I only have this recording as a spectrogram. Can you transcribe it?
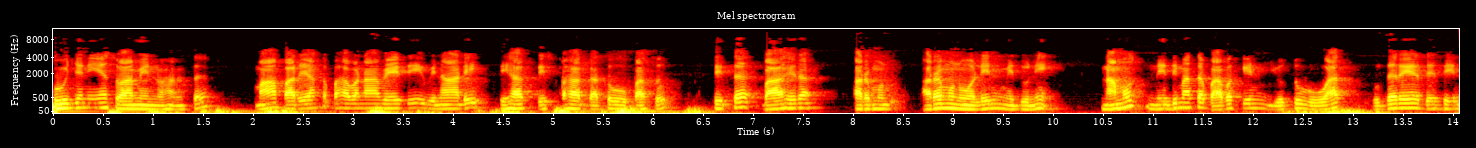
පූජනීය ස්වාමීන් වහන්සේ මා පරයන්ක භාවනාවේදී විනාඩි 30ක් 35ක් ගත වූ පසු සිත බාහිර අරමුණු අරමුණු වලින් මිදුනි. නමුත් නිදිමත බවකින් යුතු වුවත් උදරය දෙසින්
